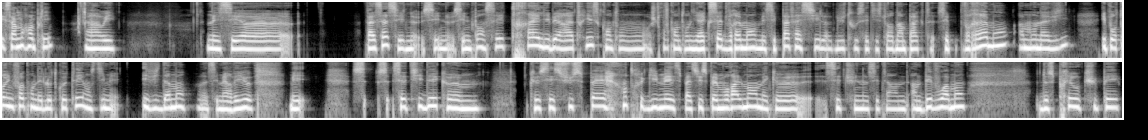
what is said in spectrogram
et ça me remplit. Ah oui. Mais c'est. Euh... Enfin, ça, c'est une, c'est une, c'est une pensée très libératrice quand on, je trouve, quand on y accède vraiment. Mais c'est pas facile du tout cette histoire d'impact. C'est vraiment, à mon avis. Et pourtant, une fois qu'on est de l'autre côté, on se dit, mais évidemment, c'est merveilleux. Mais cette idée que que c'est suspect entre guillemets, c'est pas suspect moralement, mais que c'est une, c'était un dévoiement de se préoccuper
